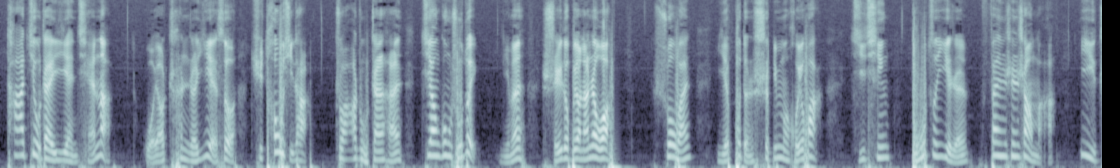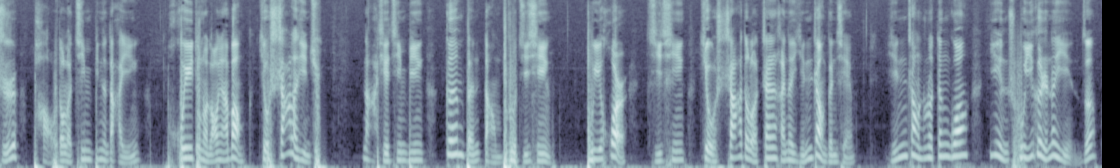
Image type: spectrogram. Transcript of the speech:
他就在眼前呢。我要趁着夜色去偷袭他，抓住詹韩，将功赎罪。你们谁都不要拦着我。说完，也不等士兵们回话，吉青独自一人翻身上马，一直跑到了金兵的大营，挥动了狼牙棒就杀了进去。那些金兵根本挡不住吉青，不一会儿。吉青就杀到了詹寒的营帐跟前，营帐中的灯光映出一个人的影子，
